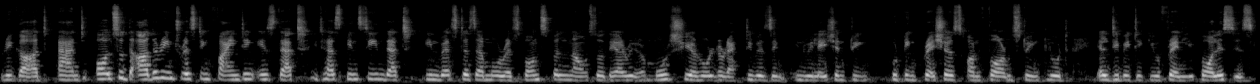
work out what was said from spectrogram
regard. And also, the other interesting finding is that it has been seen that investors are more responsible now, so there are more shareholder activism in relation to putting pressures on firms to include LGBTQ friendly policies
